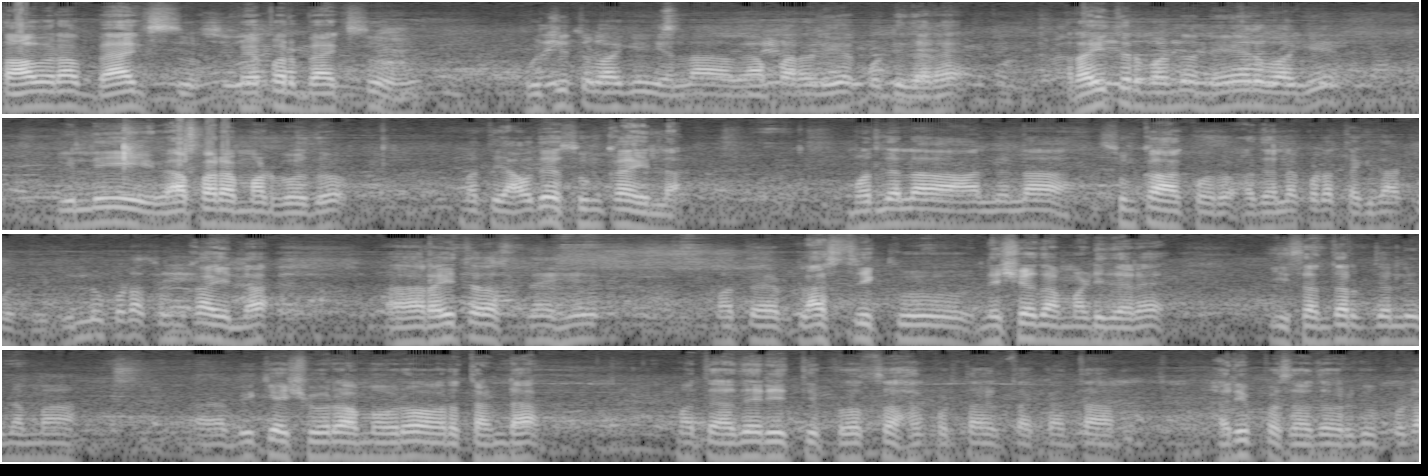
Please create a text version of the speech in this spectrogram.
ಸಾವಿರ ಬ್ಯಾಗ್ಸು, ಪೇಪರ್ ಬ್ಯಾಗ್ಸು ಉಚಿತವಾಗಿ ಎಲ್ಲ ವ್ಯಾಪಾರಿಗಳಿಗೆ ಕೊಟ್ಟಿದ್ದಾರೆ. ರೈತರು ಬಂದು ನೇರವಾಗಿ ಇಲ್ಲಿ ವ್ಯಾಪಾರ ಮಾಡ್ಬೋದು. ಮತ್ತು ಯಾವುದೇ ಸುಂಕ ಇಲ್ಲ. ಮೊದಲೆಲ್ಲ ಅಲ್ಲೆಲ್ಲ ಸುಂಕ ಹಾಕೋರು, ಅದೆಲ್ಲ ಕೂಡ ತೆಗೆದುಹಾಕ್ಬಿಟ್ವಿ ಇಲ್ಲೂ ಕೂಡ ಸುಂಕ ಇಲ್ಲ. ರೈತರ ಸ್ನೇಹಿ ಮತ್ತು ಪ್ಲಾಸ್ಟಿಕ್ಕು ನಿಷೇಧ ಮಾಡಿದ್ದಾರೆ. ಈ ಸಂದರ್ಭದಲ್ಲಿ ನಮ್ಮ ಬಿ ಕೆ. ಶಿವರಾಮ್ ಅವರು, ಅವರ ತಂಡ ಮತ್ತು ಅದೇ ರೀತಿ ಪ್ರೋತ್ಸಾಹ ಕೊಡ್ತಾ ಇರ್ತಕ್ಕಂಥ ಹರಿಪ್ರಸಾದ್ ಅವ್ರಿಗೂ ಕೂಡ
